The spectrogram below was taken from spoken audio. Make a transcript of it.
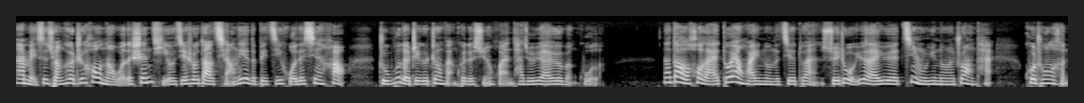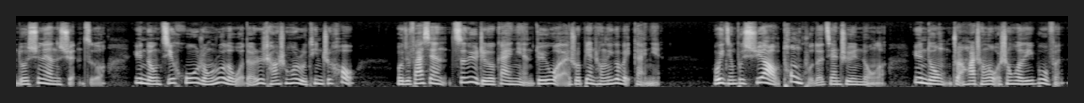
那每次全课之后呢，我的身体又接收到强烈的被激活的信号，逐步的这个正反馈的循环，它就越来越稳固了。那到了后来多样化运动的阶段，随着我越来越进入运动的状态，扩充了很多训练的选择，运动几乎融入了我的日常生活 routine 之后，我就发现自律这个概念对于我来说变成了一个伪概念，我已经不需要痛苦的坚持运动了，运动转化成了我生活的一部分。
